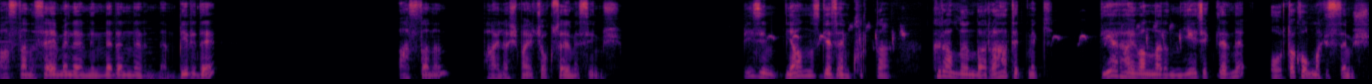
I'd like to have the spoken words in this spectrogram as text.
Aslanı sevmelerinin nedenlerinden biri de aslanın paylaşmayı çok sevmesiymiş. Bizim yalnız gezen kurt da krallığında rahat etmek, diğer hayvanların yiyeceklerine ortak olmak istemiş.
